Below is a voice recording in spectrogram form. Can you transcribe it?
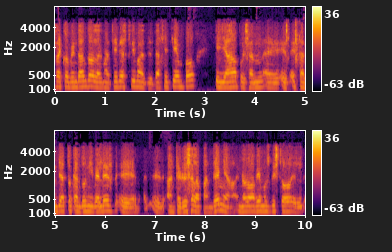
recomendando las materias primas desde hace tiempo y ya pues han, eh, están ya tocando niveles eh, eh, anteriores a la pandemia. No habíamos visto el,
